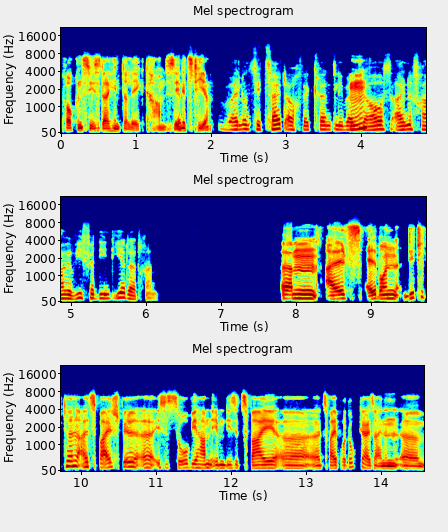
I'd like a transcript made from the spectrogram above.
Tokens, die sie da hinterlegt haben. Sie sehen jetzt hier. Weil uns die Zeit auch wegrennt, lieber hm? Klaus, eine Frage, wie verdient ihr daran? Ähm, als Elbon Digital als Beispiel äh, ist es so, wir haben eben diese zwei, äh, zwei Produkte, also einen äh,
